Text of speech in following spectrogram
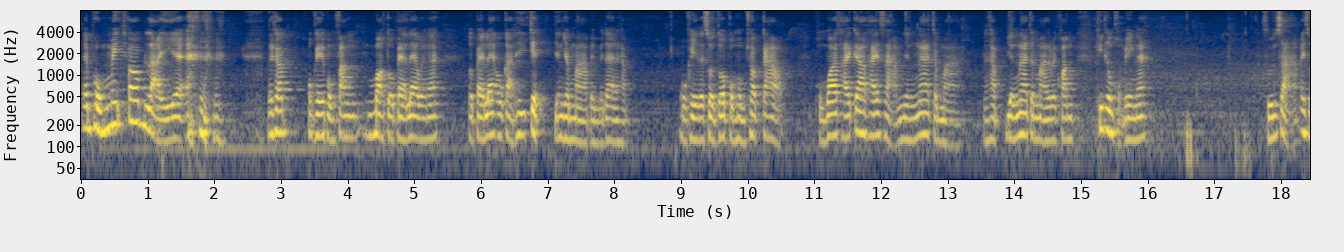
แต่ผมไม่ชอบไหลอะนะครับโอเคผมฟังบอกตัวแปรแรกไว้นะ ตัวแปรแรกโอกาสที่ 7 ยังจะมาเป็นไปได้นะครับ โอเค แต่ส่วนตัวผมผมชอบ 9 ผมว่าท้าย 9 ท้าย 3 ยังน่าจะมา นะครับ ยังน่าจะมาเป็นความคิดของผมเองนะ03ไอ้09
